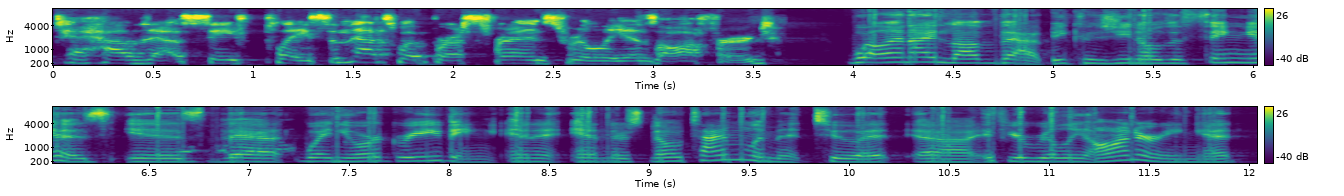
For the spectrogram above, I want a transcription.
to have that safe place and that's what breast friends really is offered. Well and i love that because you know the thing is is that when you're grieving and and there's no time limit to it uh, if you're really honoring it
